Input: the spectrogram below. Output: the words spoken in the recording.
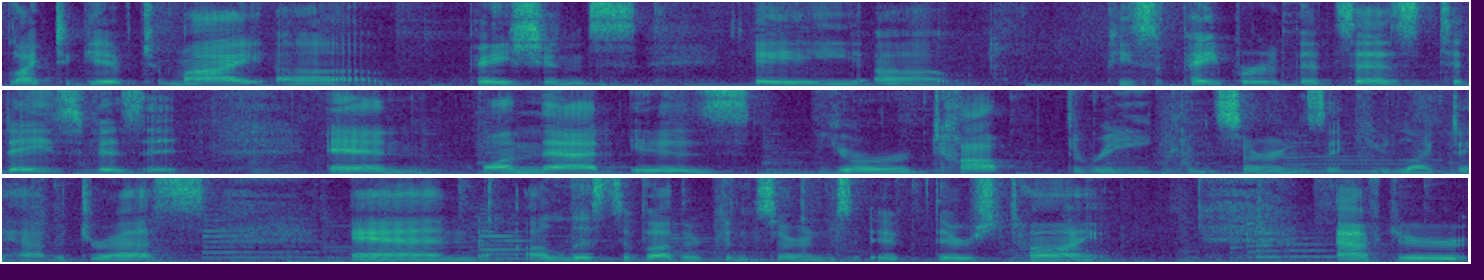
like to give to my uh, patients a uh, piece of paper that says today's visit. And on that is your top three concerns that you'd like to have addressed and a list of other concerns if there's time. After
